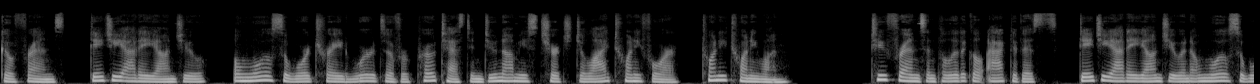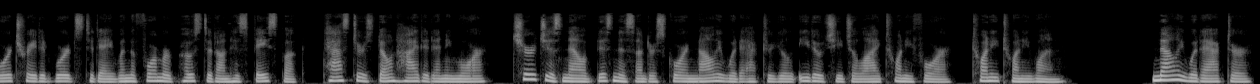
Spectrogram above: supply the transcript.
go friends, Deji Adeyanju, Omoyele Sowore trade words over protest in Dunamis Church July 24, 2021. Two friends and political activists, Deji Adeyanju and Omoyele Sowore traded words today when the former posted on his Facebook, Pastors don't hide it anymore, Church is now a business underscore Nollywood actor Yul Edochie July 24, 2021. Nollywood actor,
